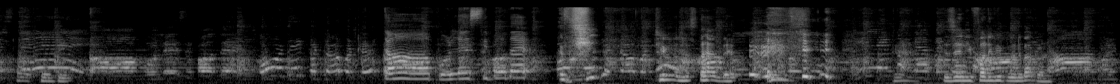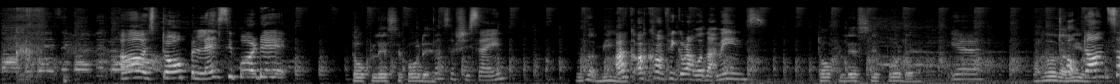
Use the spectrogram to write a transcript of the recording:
It's quite a cool beat. Dopo le si pode. Do you understand it? Is there any funny people in the background? Oh, it's dopo le si pode. Dople se pode. That's what she's saying. What does that mean? I, I can't figure out what that means. Dople se pode. Yeah. I don't know what that Top means. dancer?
